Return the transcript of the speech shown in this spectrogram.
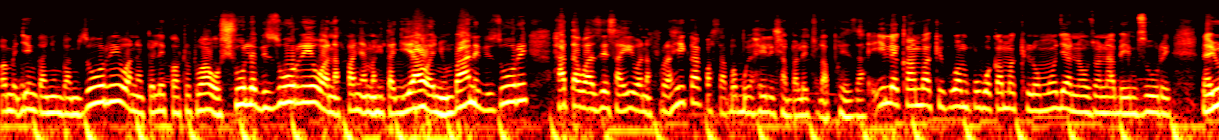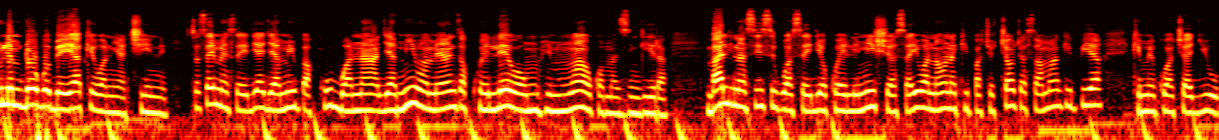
wamejenga nyumba mzuri, wanapeleka watoto wao shule vizuri, wanafanya mahitaji yao ya nyumbani vizuri. Hata wazee sahii wanafurahika kwa sababu ya hili shamba letu la pweza. ile kamba akikuwa mkubwa kama kilo moja anauzwa na bei mzuri, na yule mdogo bei yake wania chini. Sasa imesaidia jamii pakubwa, na jamii wameanza kuelewa umuhimu wao kwa mazingira. Mbali na sisi kuwasaidia kuwaelimisha, sasa hivi wanaona kipato chao cha samaki pia kimekuwa cha juu.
